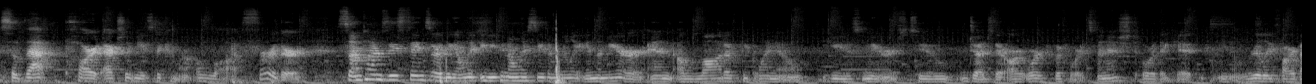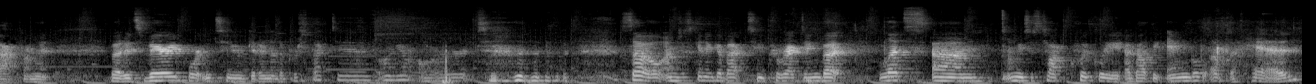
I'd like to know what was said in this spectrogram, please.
so that part actually needs to come out a lot further. Sometimes these things are the only you can only see them really in the mirror and a lot of people i know use mirrors to judge their artwork before it's finished or they get you know really far back from it. But it's very important to get another perspective on your art. So i'm just going to go back to correcting but let's um, let me just talk quickly about the angle of the head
